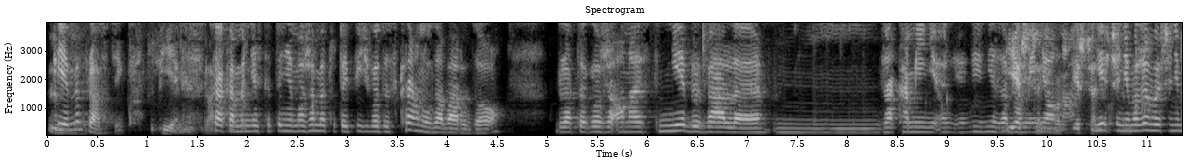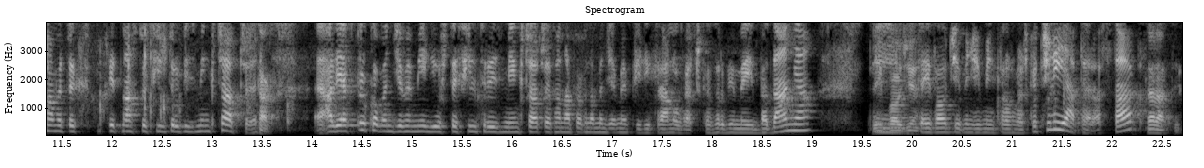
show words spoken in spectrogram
Pijemy plastik. Pijemy plastik. Tak, a my niestety nie możemy tutaj pić wody z kranu za bardzo, dlatego że ona jest niebywale mm, zakamieniona, nie, nie zakamieniona. Jeszcze, nie, jeszcze, jeszcze nie możemy, jeszcze nie mamy tych 15 filtrów i zmiękczaczy. Tak. Ale jak tylko będziemy mieli już te filtry i zmiękczacze, to na pewno będziemy pili kranóweczkę. Zrobimy jej badania tej i wodzie. w tej wodzie będziemy mieli kranóweczkę. Czyli ja teraz, tak? Teraz ty.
